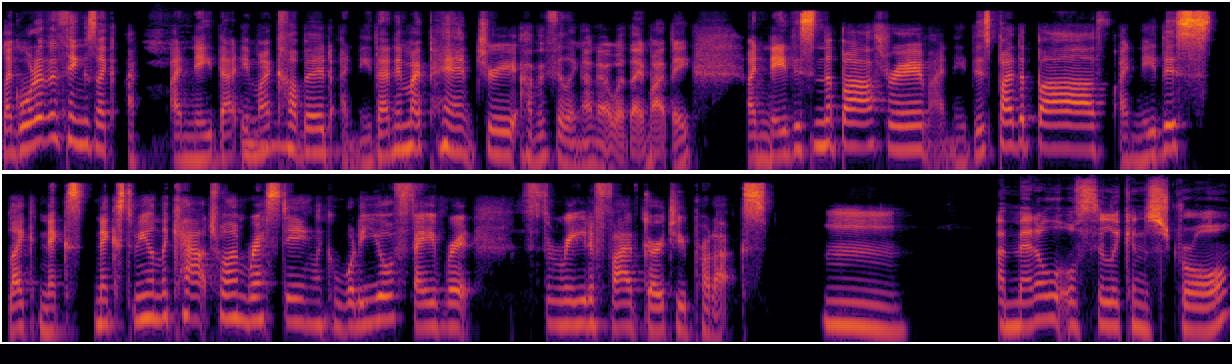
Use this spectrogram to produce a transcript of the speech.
Like, what are the things like I, I need that in my Mm. cupboard? I need that in my pantry. I have a feeling I know what they might be. I need this in the bathroom. I need this by the bath. I need this like next next to me on the couch while I'm resting. Like, what are your favorite three to five go to products? Mm. A metal or silicon straw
